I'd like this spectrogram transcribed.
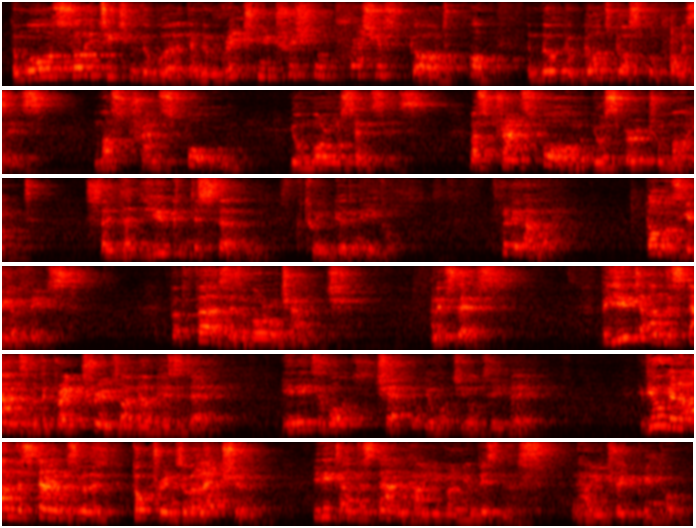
The more solid teaching of the word then the rich, nutritional, precious God of the milk of God's gospel promises must transform your moral senses, must transform your spiritual mind, so that you can discern between good and evil. Let's put it another way God wants to give you a feast. But first, there's a moral challenge. And it's this For you to understand some of the great truths like Melchizedek, you need to watch, check what you're watching on TV. If you're going to understand some of the doctrines of election, you need to understand how you run your business and how you treat people.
